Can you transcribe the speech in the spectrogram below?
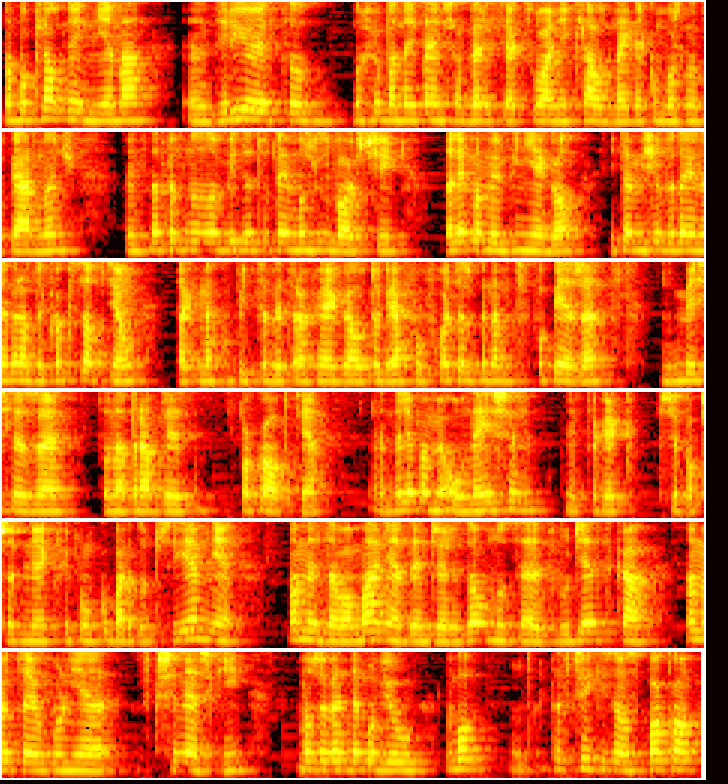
No bo Cloud9 nie ma. Z Rio jest to no chyba najtańsza wersja aktualnie Cloud9, jaką można zgarnąć, więc na pewno no widzę tutaj możliwości. Dalej mamy Winiego i to mi się wydaje naprawdę koks opcją, tak nakupić sobie trochę jego autografów, chociażby nawet w papierze. Myślę, że to naprawdę jest spoko opcja. Dalej mamy O-Nation, więc tak jak przy poprzednim ekwipunku bardzo przyjemnie. Mamy załamania, Danger Zone, CS20, mamy tutaj ogólnie skrzyneczki. Może będę mówił, no bo te skrzynki są spoko,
